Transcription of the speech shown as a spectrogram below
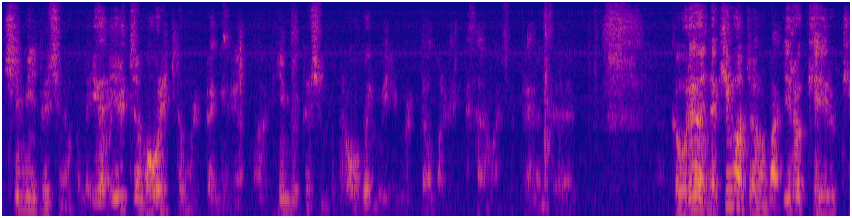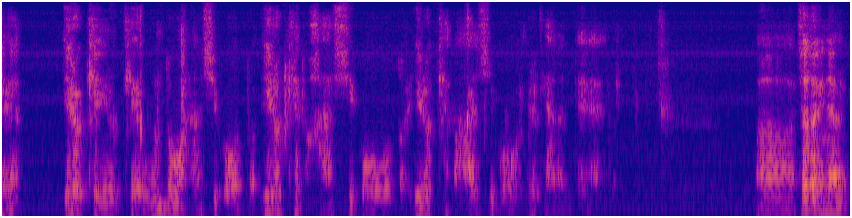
힘이 드시는 분들 이건 1.5리터 물병이에요. 어, 힘이 드신 분들 500ml 물병을 이렇게 사용하셔도 되는데 그러니까 우리가 이제 기본적으로 막 이렇게 이렇게 이렇게 이렇게 운동을 하시고 또 이렇게도 하시고 또 이렇게도 하시고 이렇게 하는데 어, 저도 그냥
